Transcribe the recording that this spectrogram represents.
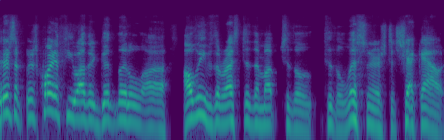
There's a there's quite a few other good little uh I'll leave the rest of them up to the to the listeners to check out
